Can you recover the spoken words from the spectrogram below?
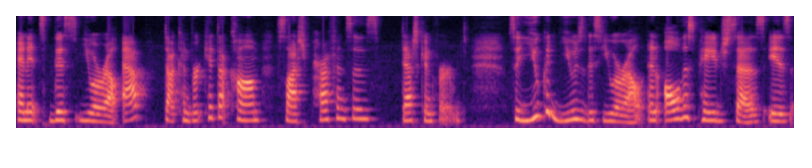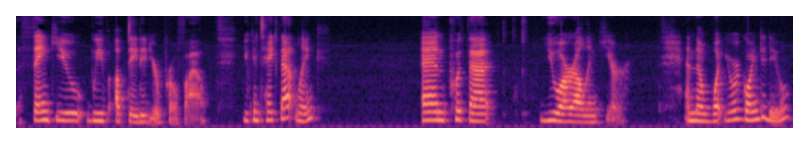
And it's this URL, app.convertkit.com slash preferences dash confirmed. So you could use this URL and all this page says is thank you, we've updated your profile. You can take that link and put that URL in here. And then what you're going to do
